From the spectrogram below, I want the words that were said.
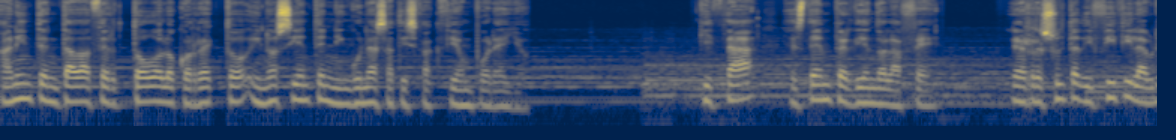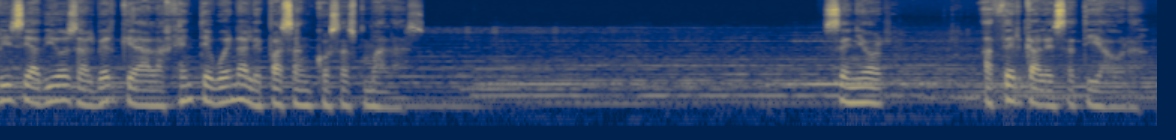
Han intentado hacer todo lo correcto y no sienten ninguna satisfacción por ello. Quizá estén perdiendo la fe. Les resulta difícil abrirse a Dios al ver que a la gente buena le pasan cosas malas. Señor, acércales a ti ahora.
